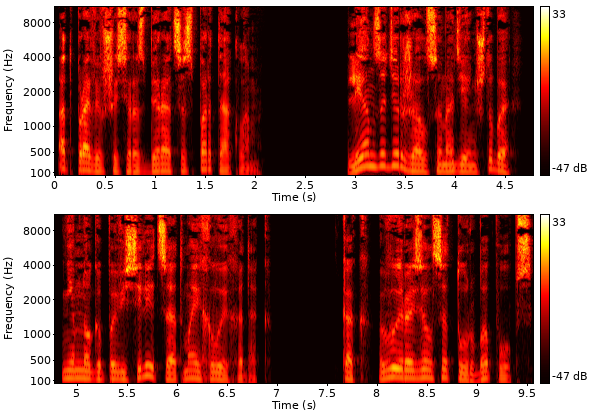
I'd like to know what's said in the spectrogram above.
отправившись разбираться с Спартаклом. Лен задержался на день, чтобы немного повеселиться от моих выходок. Как выразился Турбо-Пупс.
